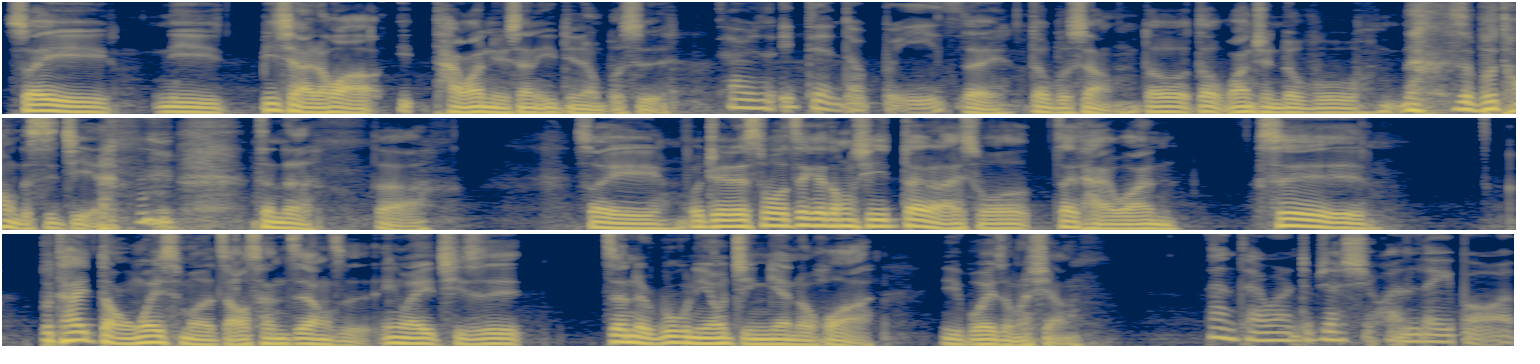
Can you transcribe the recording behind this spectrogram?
所以你比起来的话，台湾女生一点都不是，台湾人一点都不 easy。对，都不上，都都完全都不 是不同的世界，真的，对啊。所以我觉得说这个东西对我来说，在台湾是不太懂为什么早餐这样子，因为其实真的，如果你有经验的话，你不会这么想。但台湾人就比较喜欢 label 啊，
